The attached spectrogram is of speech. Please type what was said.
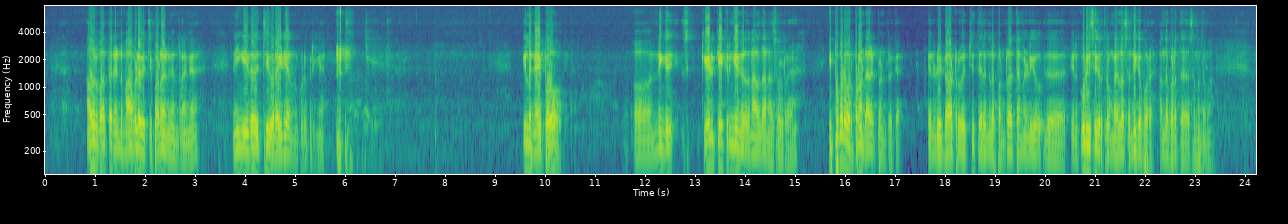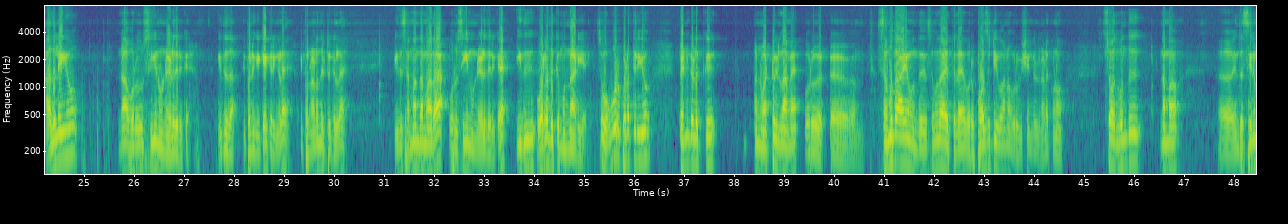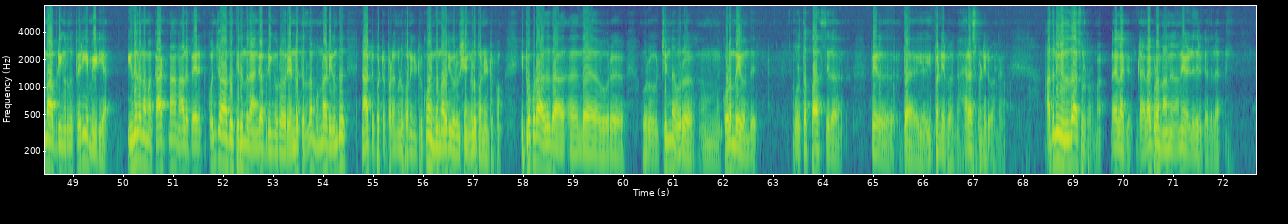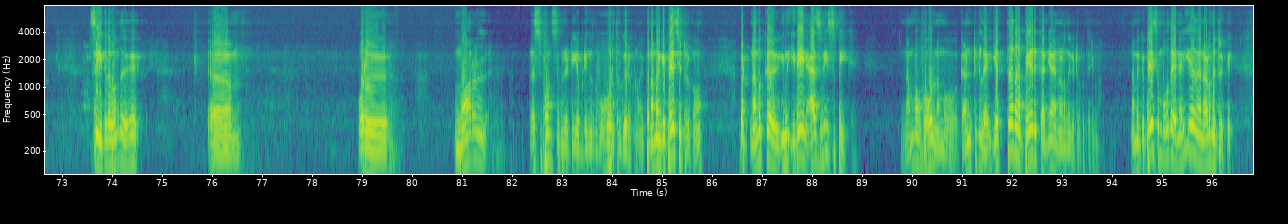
அவர் பார்த்தா ரெண்டு மாப்பிள்ளை வச்சு படம் எடுங்கன்றாங்க. நீங்கள் இதை வச்சு ஒரு ஐடியா ஒன்று கொடுக்குறீங்க. இல்லைங்க இப்போ நீங்கள் கேள்வி கேட்குறீங்கிறதுனால தான் நான் சொல்கிறேன் இப்போ கூட ஒரு படம் டைரக்ட் பண்ணிட்டுருக்கேன் என்னுடைய டாக்டர் வச்சு தெலுங்கில் பண்ற தமிழ்லையோ இது எனக்கு கூடிய சீக்கிரத்தில் உங்களை எல்லாம் சந்திக்க போகிறேன் அந்த படத்தை சம்மந்தமாக அதுலேயும் நான் ஒரு சீன் ஒன்று எழுதியிருக்கேன். இதுதான். இப்போ நீங்கள் கேட்குறீங்களே இப்போ நடந்துகிட்ருக்குல்ல இது சம்பந்தமாக தான் ஒரு சீன் ஒன்று எழுதியிருக்க. இது வர்றதுக்கு முன்னாடியே. ஸோ ஒவ்வொரு படத்துலேயும் பெண்களுக்கு மட்டும் இல்லாமல் ஒரு சமுதாயம் வந்து சமுதாயத்தில் ஒரு பாசிட்டிவான ஒரு விஷயங்கள் நடக்கணும். ஸோ அது வந்து நம்ம இந்த சினிமா அப்படிங்கிறது பெரிய மீடியா இதில் நம்ம காட்டினா நாலு பேருக்கு கொஞ்சம் அது திருந்துறாங்க அப்படிங்கிற ஒரு எண்ணத்தில் தான் முன்னாடி இருந்து நாட்டுப்பற்ற படங்களும் பண்ணிக்கிட்டு இருக்கோம். இந்த மாதிரி ஒரு விஷயங்களும் பண்ணிகிட்ருக்கோம் இருக்கோம். இப்போ கூட அதுதான் இந்த ஒரு ஒரு சின்ன ஒரு குழந்தை வந்து ஒரு தப்பாக சில பேர் த- இது பண்ணிடுவாங்க ஹராஸ் பண்ணிடுவாங்க அதுலேயும் இதுதான் சொல்கிறோம் டயலாக் டயலாக் கூட நான் நானே எழுதியிருக்கேன் அதில். சரி இதில் வந்து ஒரு மாரல் ரெஸ்பான்சிபிலிட்டி அப்படிங்கிறது ஒவ்வொருத்தருக்கும் இருக்கணும். இப்போ நம்ம இங்கே பேசிகிட்டு இருக்கோம் பட் நமக்கு இந்த இதே ஆஸ் வி ஸ்பீக் நம்ம ஹோல் நம்ம கண்ட்ரியில் எத்தனை பேருக்கு அநியாயம் நடந்துக்கிட்டு இருக்கும் தெரியுமா? நம்ம இங்கே பேசும்போது நிறைய நடந்துட்டு இருக்கு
